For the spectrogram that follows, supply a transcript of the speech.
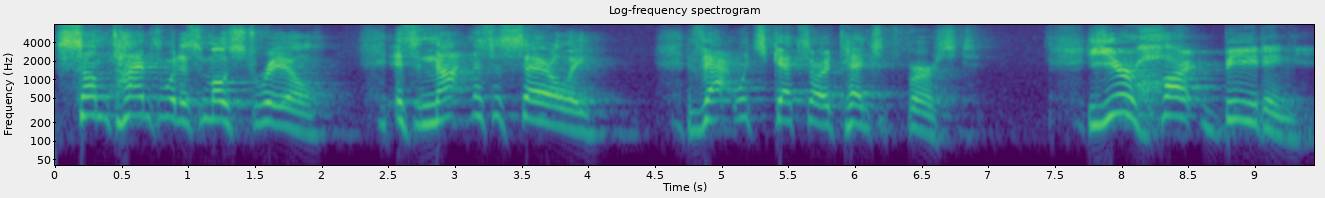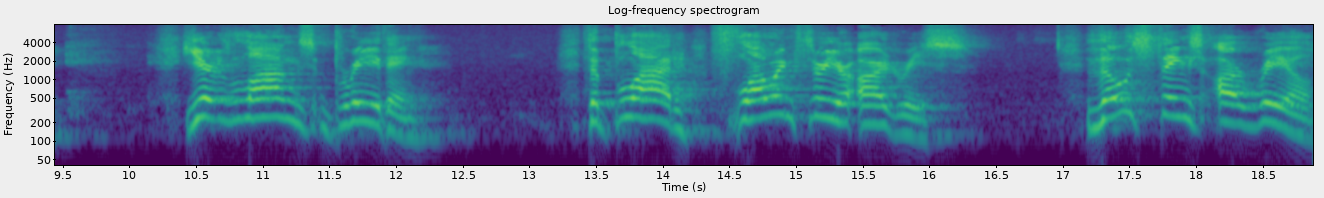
Sometimes what is most real is not necessarily that which gets our attention first. Your heart beating, your lungs breathing, the blood flowing through your arteries, those things are real,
